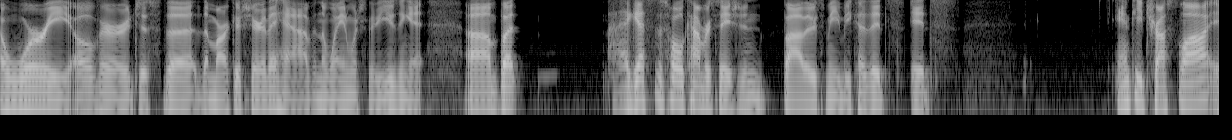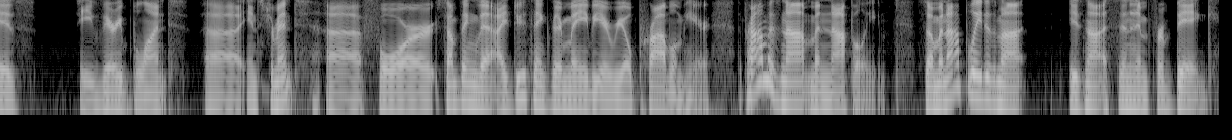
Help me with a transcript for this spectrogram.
a worry over just the the market share they have and the way in which they're using it. Um, but I guess this whole conversation bothers me because it's it's antitrust law is a very blunt uh, instrument uh, for something that I do think there may be a real problem here. The problem is not monopoly. So monopoly does not is not a synonym for big.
